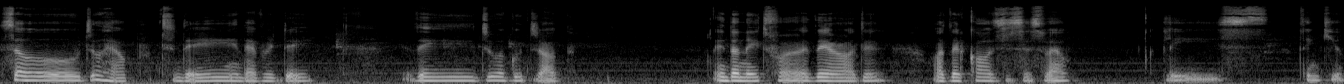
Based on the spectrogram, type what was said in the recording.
So do help today and every day. They do a good job and donate for their other other causes as well. Please, thank you.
